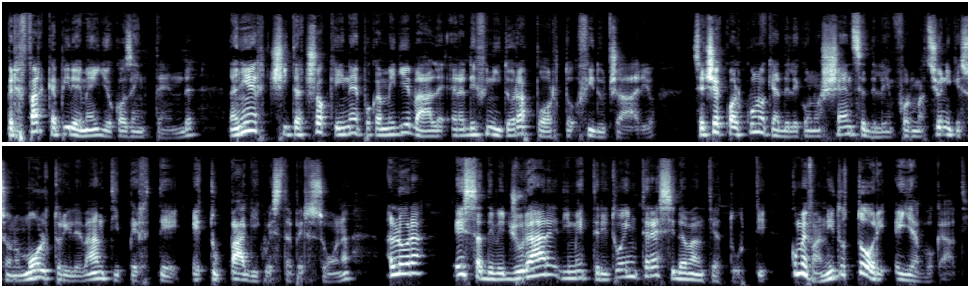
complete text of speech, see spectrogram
Per far capire meglio cosa intende, Lanier cita ciò che in epoca medievale era definito rapporto fiduciario, se c'è qualcuno che ha delle conoscenze e delle informazioni che sono molto rilevanti per te e tu paghi questa persona, allora essa deve giurare di mettere i tuoi interessi davanti a tutti, come fanno i dottori e gli avvocati.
